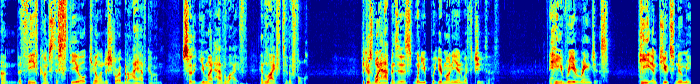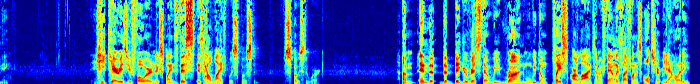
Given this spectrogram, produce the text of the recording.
um, The thief comes to steal, kill, and destroy, but I have come so that you might have life and life to the full. Because what happens is when you put your money in with Jesus, he rearranges, he imputes new meaning. He carries you forward and explains this is how life was supposed to, supposed to work. Um, and the, the bigger risk that we run when we don't place our lives and our family's life on this alternate reality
